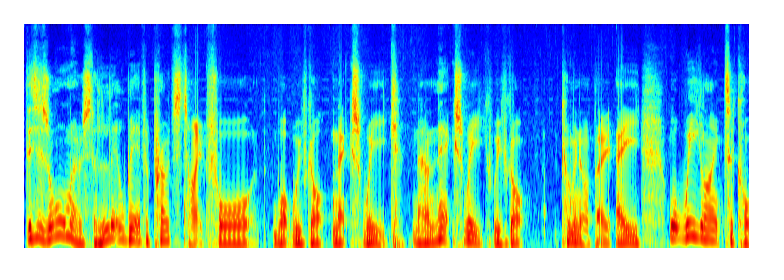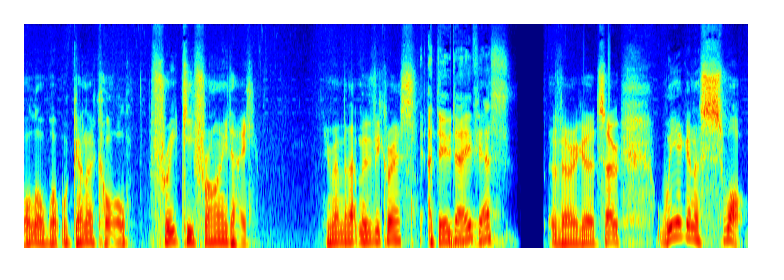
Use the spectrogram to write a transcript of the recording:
This is almost a little bit of a prototype for what we've got next week. Now, next week we've got coming up a, a what we like to call, or what we're gonna call, Freaky Friday. You remember that movie, Chris? I do, Dave, yes. Very good. So we're gonna swap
